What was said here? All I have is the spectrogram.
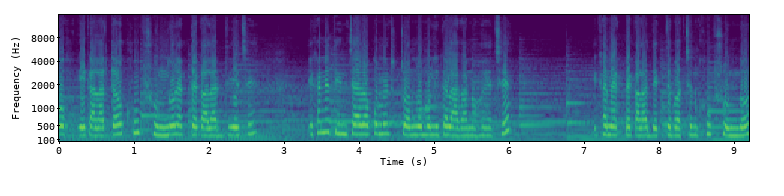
ওহ, এই কালারটাও খুব সুন্দর একটা কালার দিয়েছে। এখানে তিন চার রকমের চন্দ্রমল্লিকা লাগানো হয়েছে। এখানে একটা কালার দেখতে পাচ্ছেন, খুব সুন্দর।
